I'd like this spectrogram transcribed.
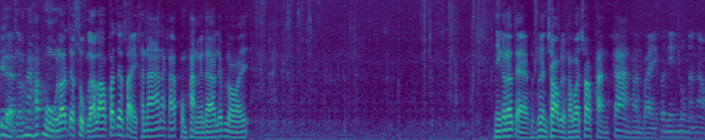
เดือดแล้วนะครับ หมูเราจะสุกแล้วเราก็จะใส่คะน้านะครับ ผมหั่นไว้แล้วเรียบร้อย นี่ก็แล้วแต่เพื่อนๆชอบเลยครับว่าชอบทานก้านทานใบก็เน้นตรงนั้นเอา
